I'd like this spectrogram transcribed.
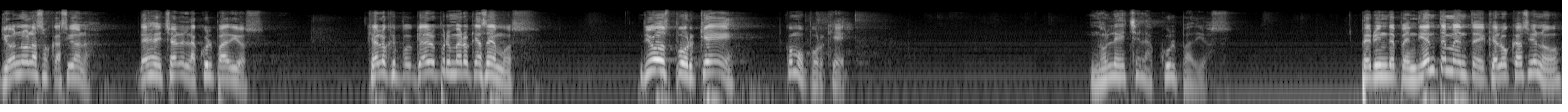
Dios no las ocasiona. Deja de echarle la culpa a Dios. ¿Qué es, lo que, es lo primero que hacemos? Dios, ¿por qué? ¿Cómo por qué? No le eche la culpa a Dios. Pero independientemente de que lo ocasionó,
